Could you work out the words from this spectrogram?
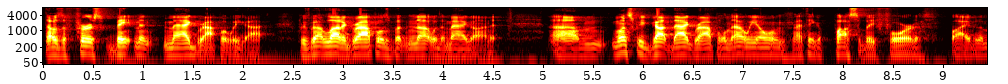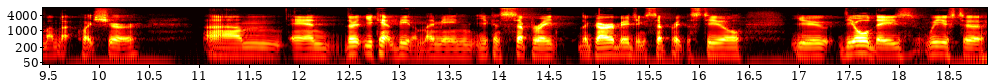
that was the first Bateman mag grapple we got. We've got a lot of grapples, but not with a mag on it. Um, once we got that grapple, now we own I think possibly four to five of them. I'm not quite sure. Um, and you can't beat them. I mean, you can separate the garbage, you can separate the steel. You, the old days, we used to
